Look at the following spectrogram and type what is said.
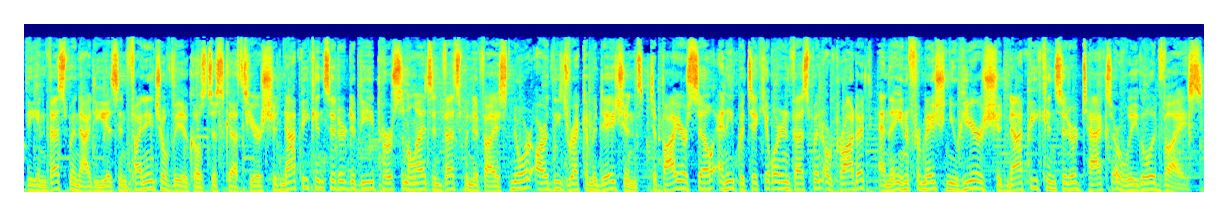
The investment ideas and financial vehicles discussed here should not be considered to be personalized investment advice, nor are these recommendations to buy or sell any particular investment or product, and the information you hear should not be considered tax or legal advice.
